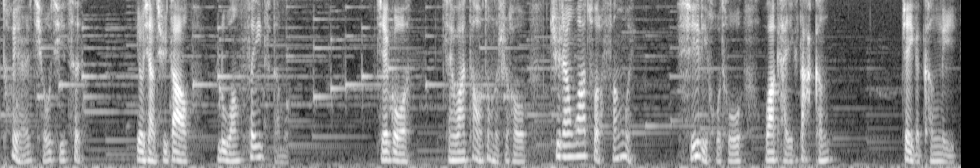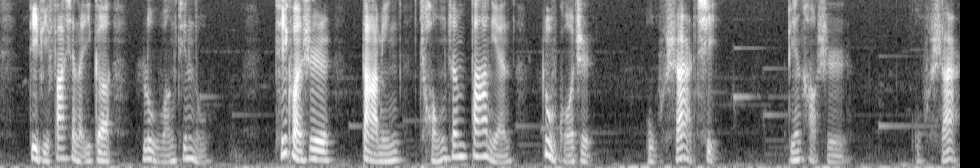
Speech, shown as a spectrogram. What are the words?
退而求其次，又想去盗鹿王妃子的墓，结果在挖盗洞的时候，居然挖错了方位，稀里糊涂挖开一个大坑。这个坑里，地痞发现了一个陆王金炉，题款是大明崇祯八年陆国志五十二器，编号是五十二。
